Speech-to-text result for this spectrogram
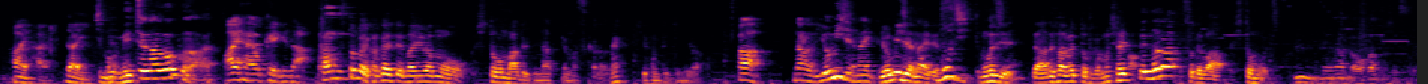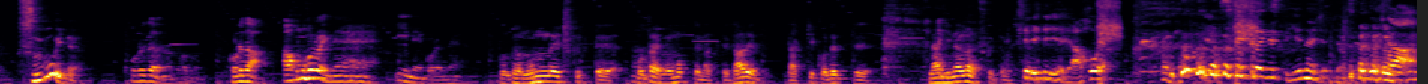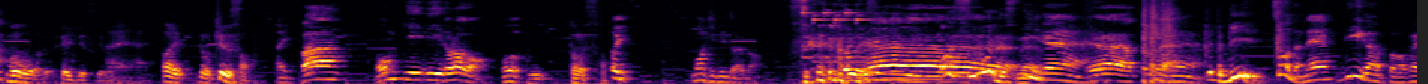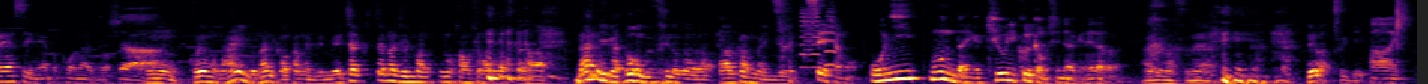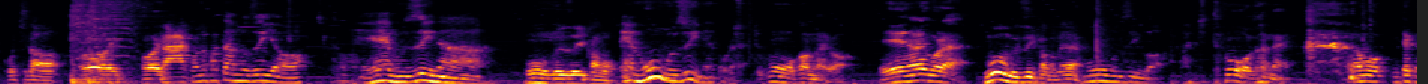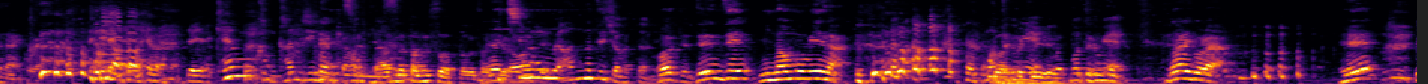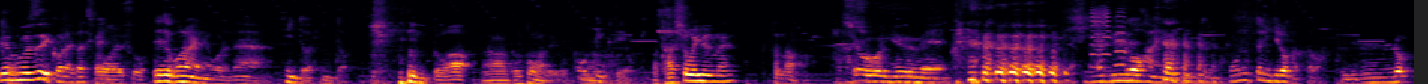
はいはい。第1問。いめっちゃ長くない？はいはい、オッケー、いけた。漢字とかで書かれてる場合はもう一丸になってますからね基本的にはあ、なるほど、読みじゃないってこと読みじゃないです文字ってこと文字ね。でアルファベットとかもし入ってんならそれは一文字うん。でもなんか分かってきてするすごいねこれだよな、多分。これだ。あ、おもろいね。いいね、これね。僕は問題作って答えメモってなくて誰だっけこれってなりながら作ってましいや いやいや、アホや。いや正解ですって言えないじゃん、じゃあじゃあたもう平気ですけどははいい、はい。でも Q さんはい。バーンモンキー D ドラゴンお、田中さんはい。マーキー出たらすごいですねすごいですねいいね。いややっといいくねね。やっぱ D そうだね。D がやっぱ分かりやすいね、やっぱこうなると。しゃうん、これもう難易度何か分かんないんでめちゃくちゃな順番の可能性もありますから 何がどうむずいのかが分かんないんで聖者も。鬼問題が急に来るかもしれないわけね、だから。ありますね では次はーい。こちらはーいはいあー、このパターンむずいよ。えー、むずいな。もうむずいかもえ、もうむずいね、これ。もう分かんないわえー、なにこれ？もうむずいかもねもうむずいわ。あちょっともう分かんないあもう見たくないこれいやいやいや、嫌悪感感じない。そんなあんな楽しそうだったのさっき一は問目あんなテンション上がったのに。待って全然み何も見えない 全く見えん。全く見えん。なにこれ？え？いや、むずい、これ、確かに。かわいそう出てこないね、これね。ヒントはヒント。ヒントはあーどこまで言おうかな大きくていい、大きく多少有名かな。多少有名。広い範囲本当に本当に広かったわ。いろ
